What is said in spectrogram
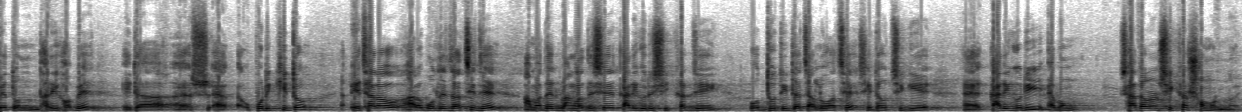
বেতনধারী হবে। এটা পরীক্ষিত এছাড়াও আরও বলতে চাচ্ছি যে আমাদের বাংলাদেশের কারিগরি শিক্ষার যে পদ্ধতিটা চালু আছে, সেটা হচ্ছে গিয়ে কারিগরি এবং সাধারণ শিক্ষার সমন্বয়।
